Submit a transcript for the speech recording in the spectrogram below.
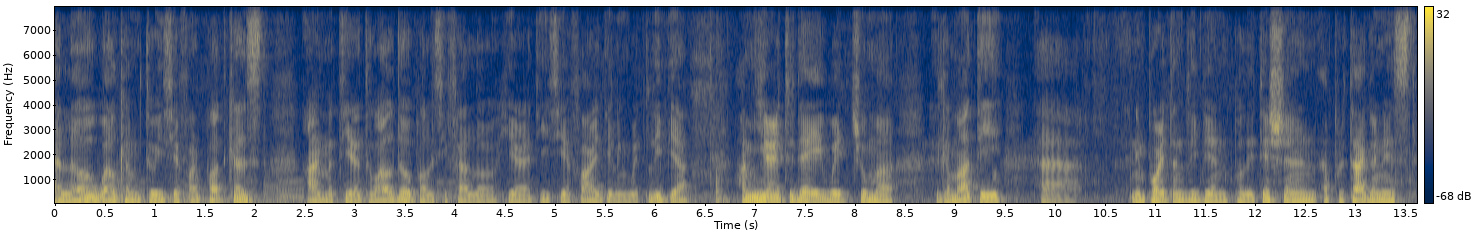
hello, welcome to ECFR podcast. I'm Mattia Toaldo, policy fellow here at ECFR dealing with Libya. I'm here today with Juma Gamati, uh, an important Libyan politician, a protagonist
